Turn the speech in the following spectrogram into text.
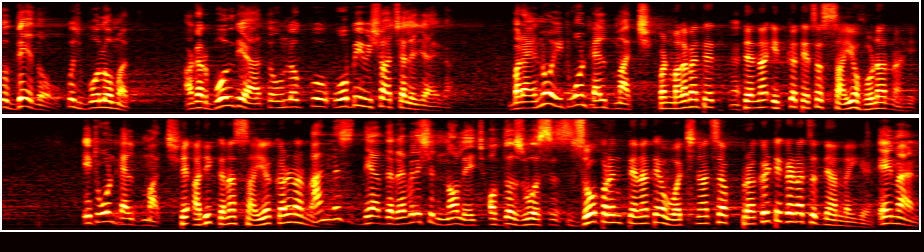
तो दे दो कुछ बोलो मत. अगर बोल दिया तो उन लोग को वो भी विश्वास चले जाएगा. But I know it won't help much पण मला माहिती आहे, त्यांना इतकं त्याचं सहाय्य होणार नाही. इट वोंट हेल्प मच ते अधिक त्यांना सहाय्य करणार नाही. Unless they have the revelation knowledge of those verses जोपर्यंत त्यांना त्या वचनाचं प्रकटीकरणाचं ज्ञान नाहीये. Amen.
